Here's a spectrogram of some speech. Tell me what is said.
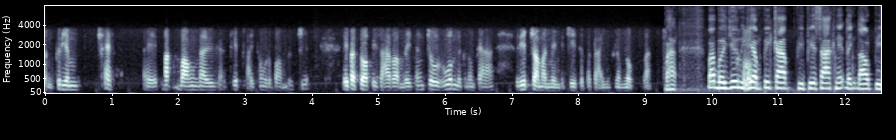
សង្គ្រាមឆេះបាត់បង់នៅភាពថ្លៃថ្នូររបស់មនុស្សជាតិ ហើយបន្ទាប់ពីសហរដ្ឋអាមេរិកនឹងចូលរួមនៅក្នុងការរៀបចំឲ្យមានប្រជាធិបតេយ្យក្នុងនោះបាទបាទបាទបើយើងនិយាយអំពីការពិភាក្សាគ្នាដេញដោលពី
